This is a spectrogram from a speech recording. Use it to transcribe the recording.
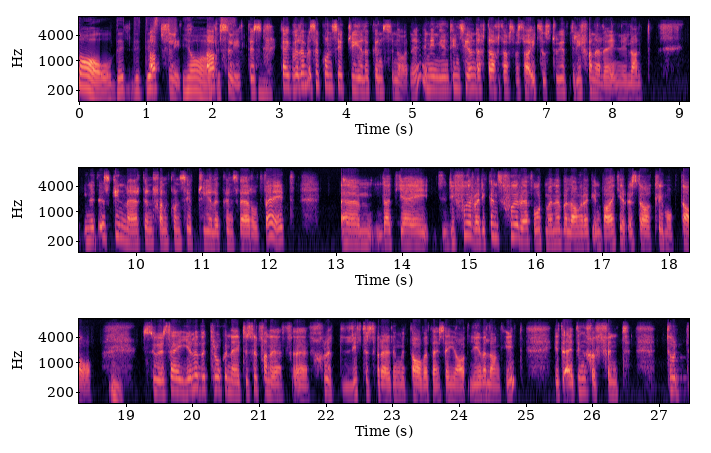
taal. Dit dit is Absoluut. Ja, absoluut. Dis hmm. kyk Willem is 'n konseptuele kunstenaar, né? In die 1970s was daar iets soos 2 of 3 van hulle in die land. En dit is kenmerkend van konseptuele kuns wêreldwyd. Ehm um, dat jy die voorwerp, die kunsvoorwerp word minder belangrik en baie keer is daar klem op taal. Hmm. So sy hele betrokkenheid, 'n soort van 'n groot liefdesverhouding met taal wat hy sy ja, lewe lank het, het uiting gevind tot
